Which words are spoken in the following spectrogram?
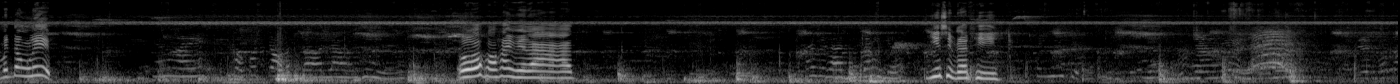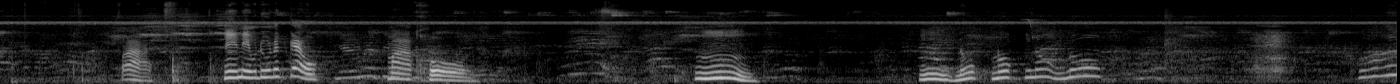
ไม่ต้องรีบยังไงเขาก็จอดรอเราอยู่โอ้เขาให้เวลา ให้เวลาดูตั้งเยอะ20 นาทีไป้านี่นี่มาดูนะแก้ว มาคอยอืมนี่นกนกพี่น้องนก ว้าวนก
